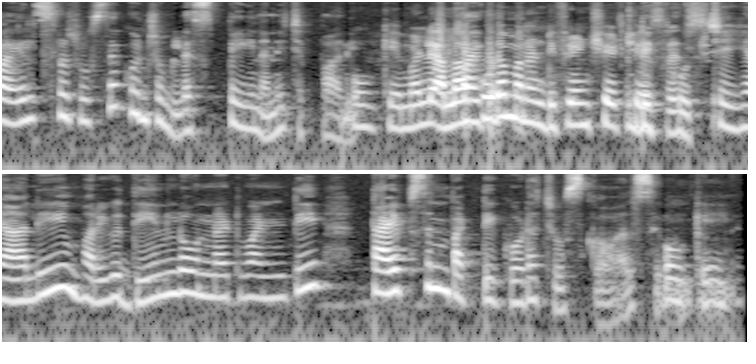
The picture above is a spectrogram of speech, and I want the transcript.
ఫైల్స్లో చూస్తే కొంచెం లెస్ పెయిన్ అని చెప్పాలి. ఓకే మళ్ళీ అలా కూడా మనం డిఫరెన్షియేట్ చేయాలి. మరియు దీనిలో ఉన్నటువంటి టైప్స్ని బట్టి కూడా చూసుకోవాల్సి. ఉంటుంది.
